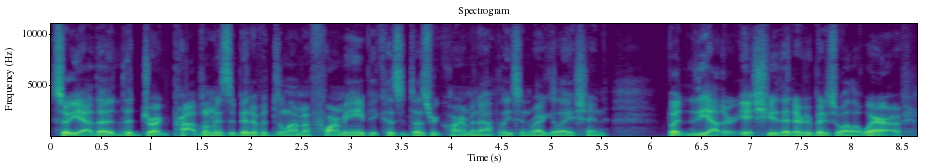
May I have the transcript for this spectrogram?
So yeah, the the drug problem is a bit of a dilemma for me because it does require monopolies and regulation. But the other issue that everybody's well aware of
